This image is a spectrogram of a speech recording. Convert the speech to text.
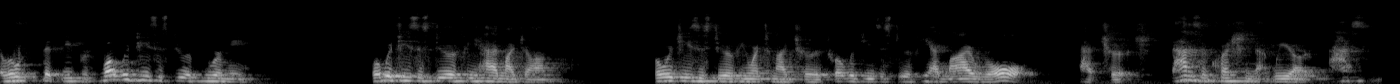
a little bit deeper. What would Jesus do if he were me? What would Jesus do if he had my job? What would Jesus do if he went to my church? What would Jesus do if he had my role at church? That is a question that we are asking.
